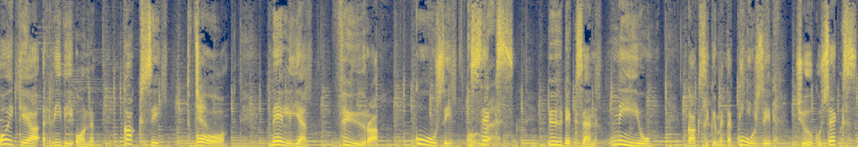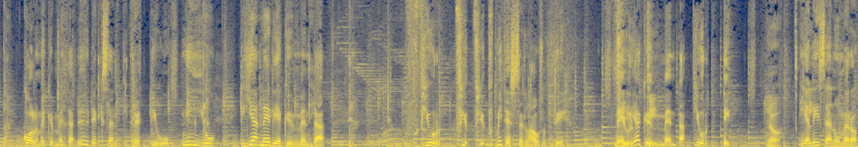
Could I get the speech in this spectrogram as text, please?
oikea rivi on kaksi, två, neljä, fyra, kuusi, seks, yhdeksän, niu, 26, 26, 39, 39 ja 40. Fjur, fjur, fjur, miten se lausuttiin? 40. Fjurtti. Joo. Ja lisänumero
